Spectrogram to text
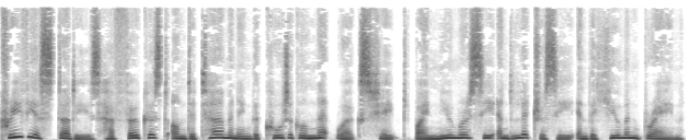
Previous studies have focused on determining the cortical networks shaped by numeracy and literacy in the human brain,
